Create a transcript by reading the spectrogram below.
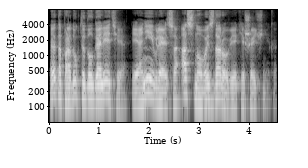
Это продукты долголетия, и они являются основой здоровья кишечника.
